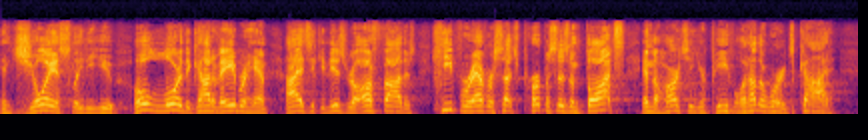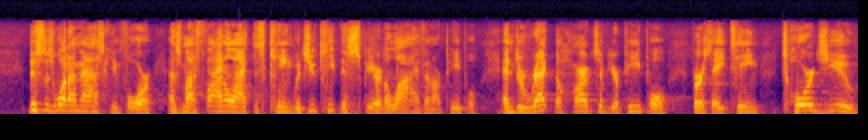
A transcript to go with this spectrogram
and joyously to you. Oh Lord, the God of Abraham, Isaac, and Israel, our fathers, keep forever such purposes and thoughts in the hearts of your people. In other words, God, this is what I'm asking for as my final act as king. Would you keep this spirit alive in our people and direct the hearts of your people, verse 18, towards you?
